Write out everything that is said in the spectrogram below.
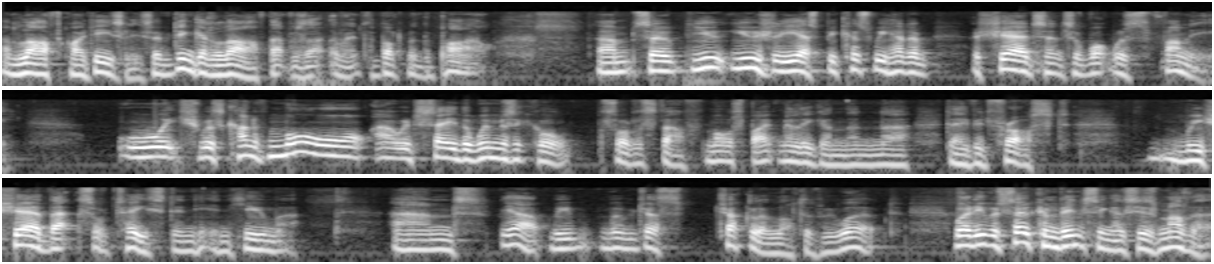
and laughed quite easily. So if we didn't get a laugh, that was that went to the bottom of the pile. Um, so you, usually, yes, because we had a, a shared sense of what was funny, which was kind of more, I would say, the whimsical sort of stuff, more Spike Milligan than uh, David Frost. We shared that sort of taste in, in humour. And yeah, we, we would just chuckle a lot as we worked. Well, he was so convincing as his mother.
